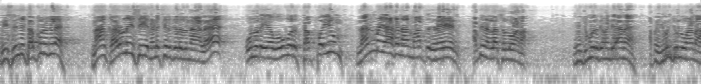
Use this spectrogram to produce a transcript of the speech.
நீ செஞ்ச தப்பு இருக்குல்ல? நான் கருணை செய்ய நினைச்சிருக்கிறதுனால உன்னுடைய ஒவ்வொரு தப்பையும் நன்மையாக நான் மாற்றுகிறேன் அப்படின்னு நல்லா சொல்லுவானா. இவன் சும்மா இருக்க வேண்டியதானே? அப்ப இவன் சொல்லுவானா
